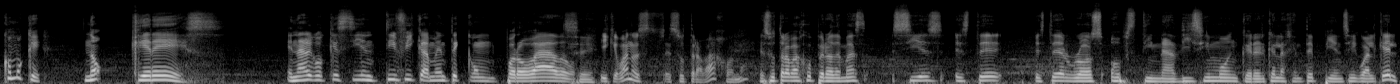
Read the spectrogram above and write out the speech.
¿Cómo que no crees en algo que es científicamente comprobado? Sí. Y que bueno, es, es su trabajo, ¿no? Es su trabajo, pero además sí es este, este Ross obstinadísimo en querer que la gente piense igual que él.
